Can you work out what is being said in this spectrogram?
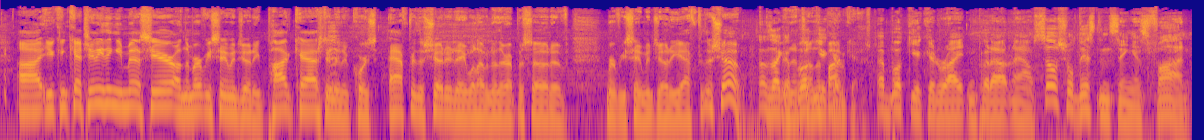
uh, you can catch anything you miss here on the Murphy Sam and Jody podcast, and then of course after the show today, we'll have another episode of Murphy Sam and Jody after the show. Sounds like And a book on the you podcast. could a book you could write and put out now. Social distancing is fun.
